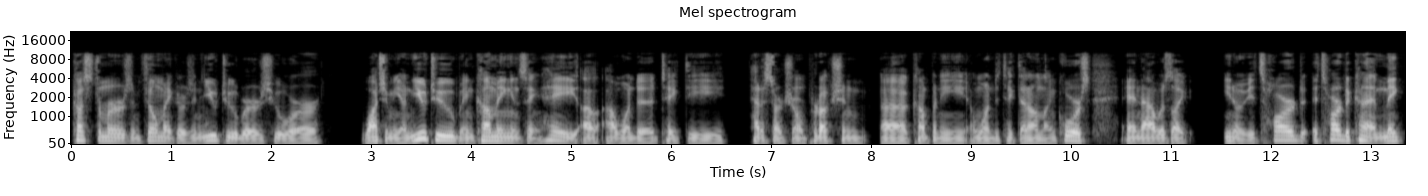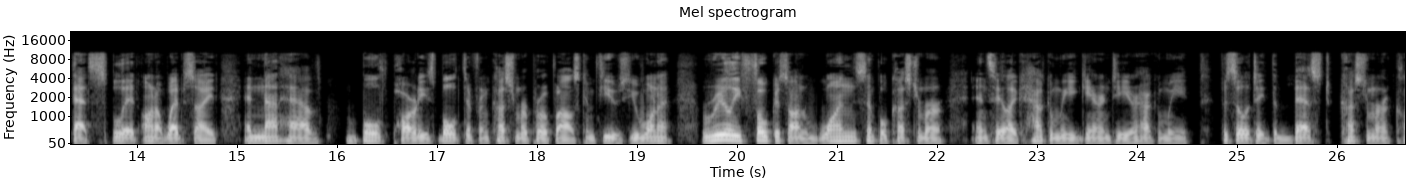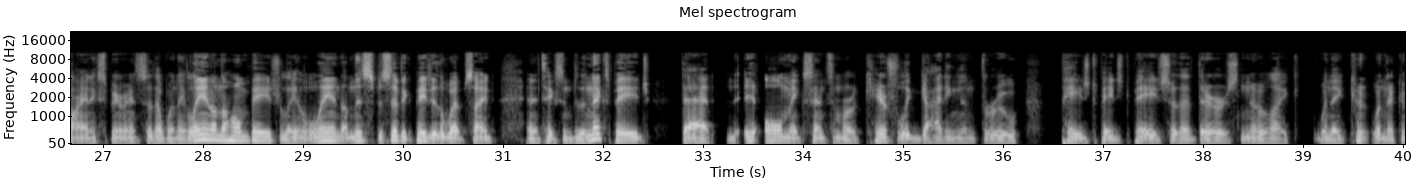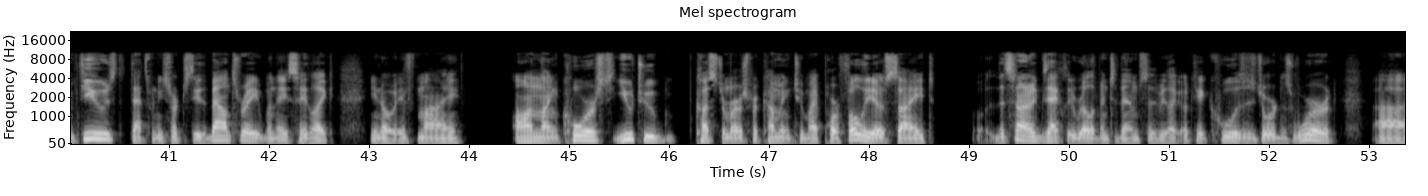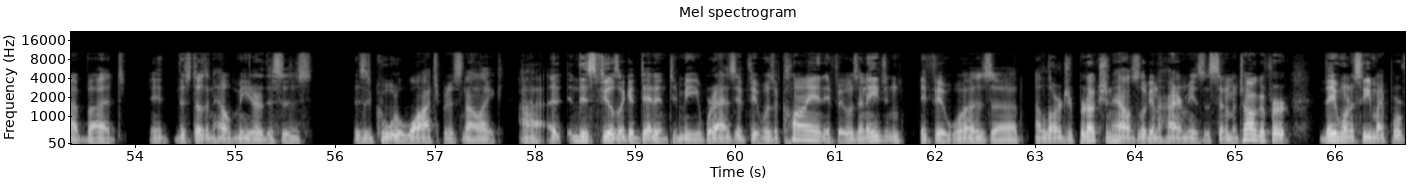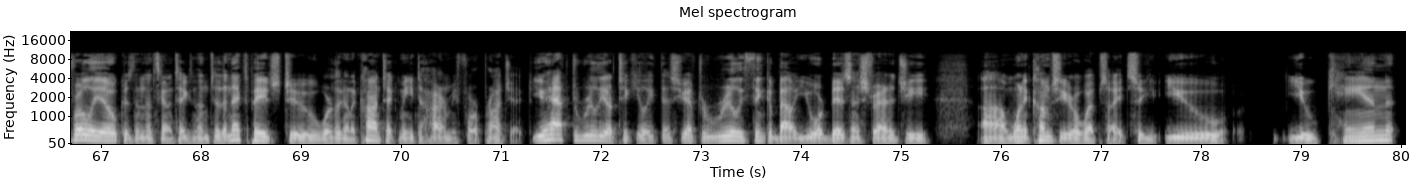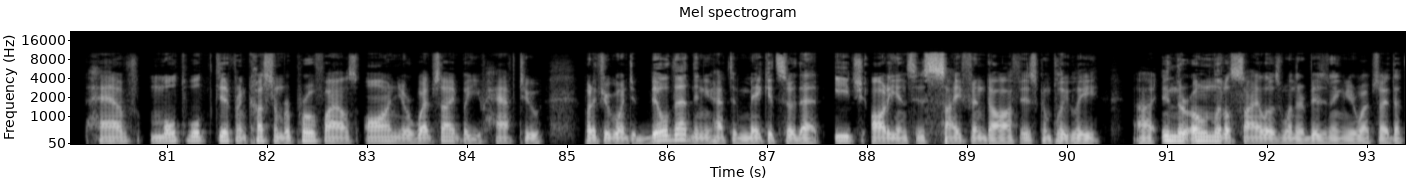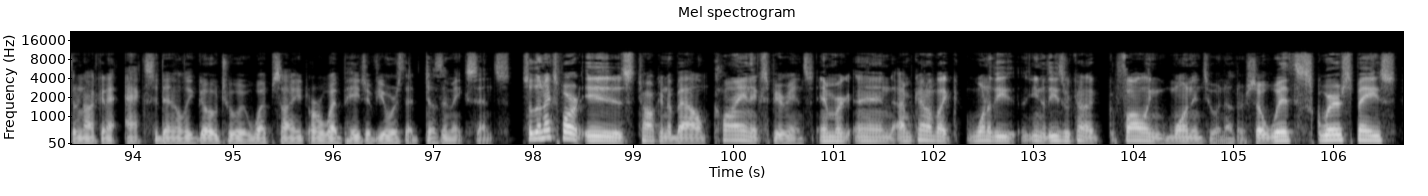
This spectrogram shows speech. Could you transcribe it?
customers and filmmakers and YouTubers who were watching me on YouTube and coming and saying, "Hey, I, I want to take the how to start your own production uh, company. I wanted to take that online course, and I was like, you know, it's hard. It's hard to kind of make that split on a website and not have both parties, both different customer profiles confused. You want to really focus on one simple customer and say like, how can we guarantee or how can we facilitate the best customer client experience so that when they land on the homepage or they land on this specific page of the website and it takes them to the next page, that it all makes sense and we're carefully guiding them through page to page to page so that there's no like when they when they're confused that's when you start to see the bounce rate. When they say like you know if my online course youtube customers were coming to my portfolio site that's not exactly relevant to them. So they'd be like okay cool this is jordan's work uh, but it, this doesn't help me or this is this is cool to watch, but it's not like uh, uh, this feels like a dead end to me. Whereas if it was a client, if it was an agent, if it was a, a larger production house looking to hire me as a cinematographer, they want to see my portfolio because then that's going to take them to the next page to where they're going to contact me to hire me for a project. You have to really articulate this. You have to really think about your business strategy uh, when it comes to your website. So you you can have multiple different customer profiles on your website, but you have to, but if you're going to build that, then you have to make it so that each audience is siphoned off, is completely uh, in their own little silos when they're visiting your website that they're not going to accidentally go to a website or a web page of yours that doesn't make sense. So the next part is talking about client experience, and we're, and I'm kind of like one of these, you know, these are kind of falling one into another. So with Squarespace,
